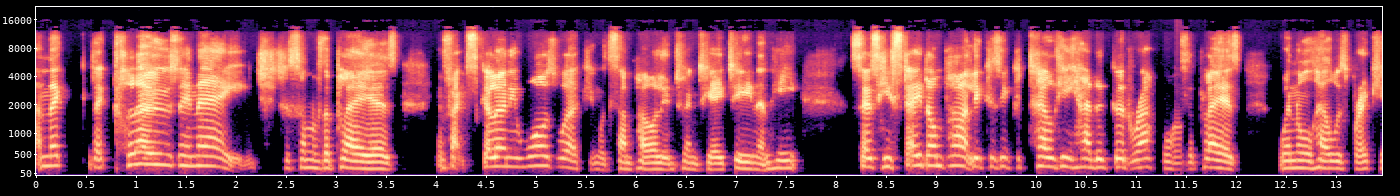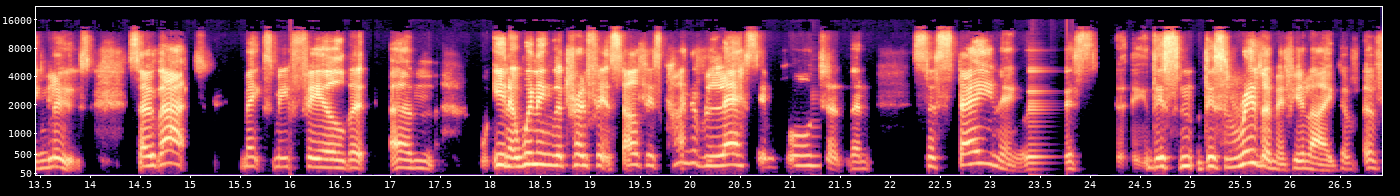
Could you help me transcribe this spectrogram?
and they they're close in age to some of the players. In fact, Scaloni was working with San Sampaoli in 2018, and he says he stayed on partly because he could tell he had a good rapport with the players when all hell was breaking loose. So that makes me feel that um, you know, winning the trophy itself is kind of less important than sustaining this this this rhythm, if you like, of, of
